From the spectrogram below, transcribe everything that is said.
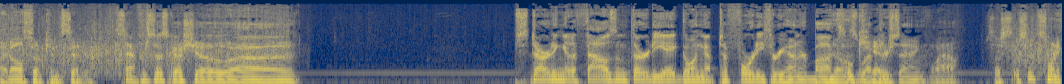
I'd also consider. San Francisco show uh, starting at 1038 going up to 4300 bucks No is what they're saying. Wow. So, so it's 2500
